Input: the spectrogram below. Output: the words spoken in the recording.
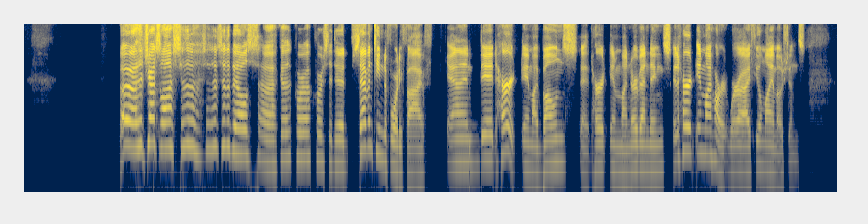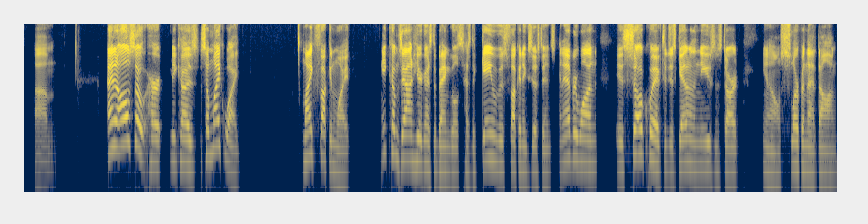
Uh, the Jets lost to the, to the, Bills. Uh, of course, of course they did. 17 to 45. And it hurt in my bones. It hurt in my nerve endings. It hurt in my heart where I feel my emotions. Um, and it also hurt because so Mike White, Mike fucking White, he comes out here against the Bengals, has the game of his fucking existence, and everyone is so quick to just get on the knees and start, you know, slurping that dong.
